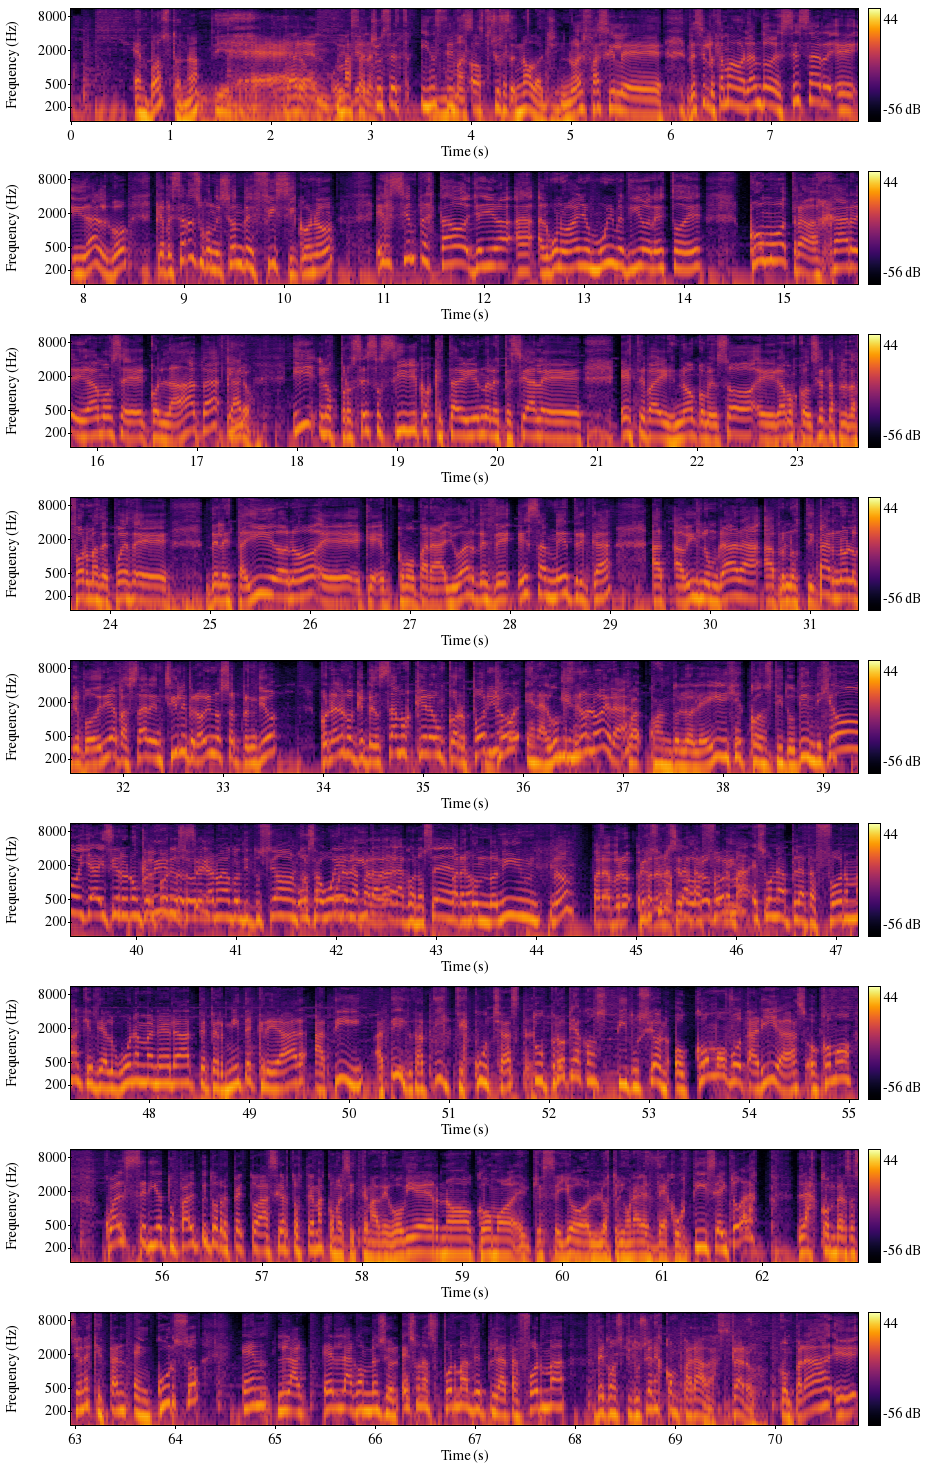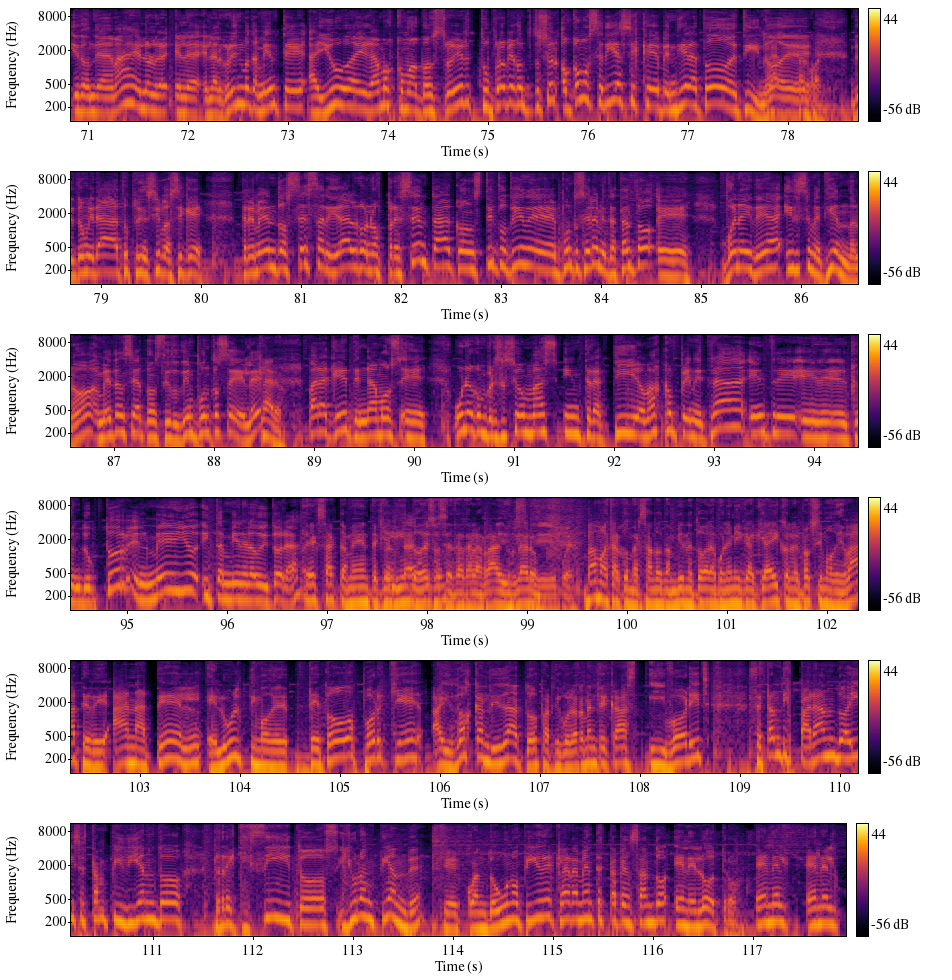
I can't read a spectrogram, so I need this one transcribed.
En Boston, ¿no? Bien. Claro, muy Massachusetts bien. Institute Massachusetts. of Technology. No es fácil eh, decirlo. Estamos hablando de César eh, Hidalgo, que a pesar de su condición de físico, ¿no? Él siempre ha estado, ya lleva a- algunos años muy metido en esto de cómo trabajar, digamos, eh, con la data. Claro. Y, los procesos cívicos que está viviendo en especial eh, este país, ¿no? Comenzó, eh, digamos, con ciertas plataformas después de, del estallido, ¿no? Eh, que, como para ayudar desde esa métrica a, a vislumbrar, a, a pronosticar, ¿no? Lo que podría pasar en Chile, pero hoy nos sorprendió con algo que pensamos que era un corpóreo Yo en algún y no lo era. cu- Cuando lo leí dije constitutín, dije, oh, ya hicieron un corpóreo lindo, sobre sí. la nueva constitución, Un- cosa buena para darla a conocer. Para ¿no? Condonín, ¿no? Para, Pero es para una Luciano plataforma, Brócoli. es una plataforma que de alguna manera te permite crear a ti, a ti, a ti que escuchas, tu propia constitución o cómo votarías o cómo, cuál sería tu pálpito respecto a ciertos temas como el sistema de gobierno, como, eh, qué sé yo, los tribunales de justicia y todas las, conversaciones que están en curso en la, en la convención. Es una forma de plataforma de constituciones comparadas. Claro, comparadas y donde además el- el algoritmo también te ayuda, digamos, como a construir tu propia constitución o cómo sería si es que dependiera todo de ti, ¿no? Claro, de, tu mirada, tus principios. Así que tremendo César Hidalgo nos presenta constitutine.cl. Mientras tanto, eh, buena idea irse metiendo, ¿no? Métanse a constitutin.cl Claro. para que tengamos eh, una conversación más interactiva, más compenetrada entre el, el conductor, el medio y también el auditora. Exactamente, qué lindo, de eso se trata la radio, claro. Sí, pues. Vamos a estar conversando también de toda la polémica que hay con el próximo debate de Anatel, el último de, de todos, porque hay dos candidatos, particularmente Cast y Boric, se están disparando ahí, se están pidiendo requisitos, y uno entiende que cuando uno pide, claramente está pensando en el otro, en el, en el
